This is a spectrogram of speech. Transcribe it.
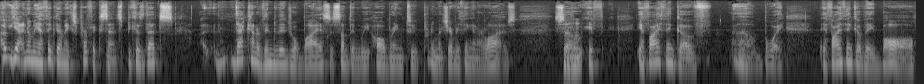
I, yeah, I mean, I think that makes perfect sense because that's that kind of individual bias is something we all bring to pretty much everything in our lives. So mm-hmm. if if I think of oh boy, if I think of a ball,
